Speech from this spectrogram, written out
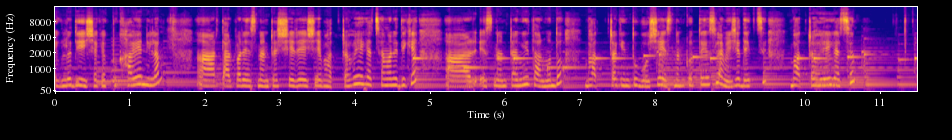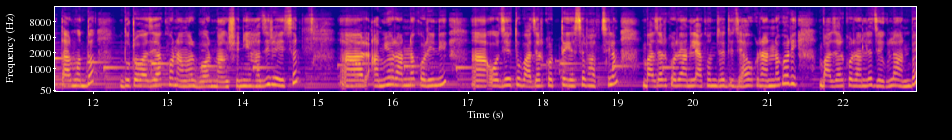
এগুলো দিয়ে ঈশাকে একটু খাইয়ে নিলাম। আর তারপরে স্নানটা সেরে এসে ভাতটা হয়ে গেছে আমার এদিকে। আর স্নানটা নিয়ে তার মধ্যে ভাতটা কিন্তু বসে স্নান করতে গেছিলাম, এসে দেখছি ভাতটা হয়ে গেছে। তার মধ্যে দুটো বাজে এখন আমার বর মাংস নিয়ে হাজির হয়েছে। আর আমিও রান্না করিনি। ও যেহেতু বাজার করতে গেছে ভাবছিলাম, বাজার করে আনলে, এখন যদি যা হোক রান্না করি, বাজার করে আনলে যেগুলো আনবে,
